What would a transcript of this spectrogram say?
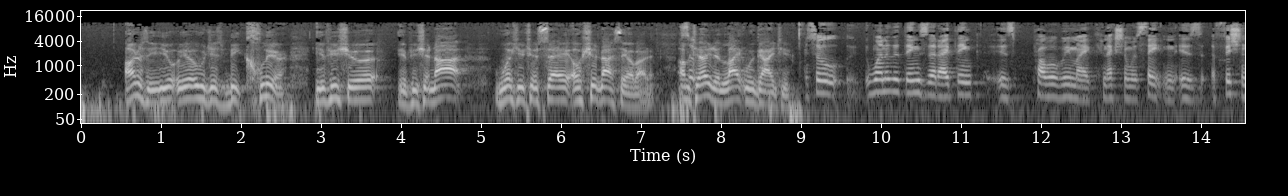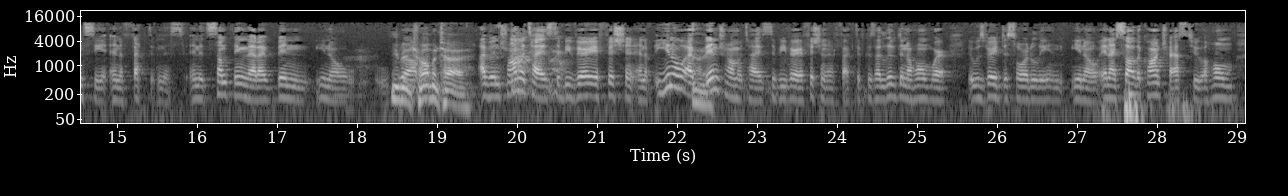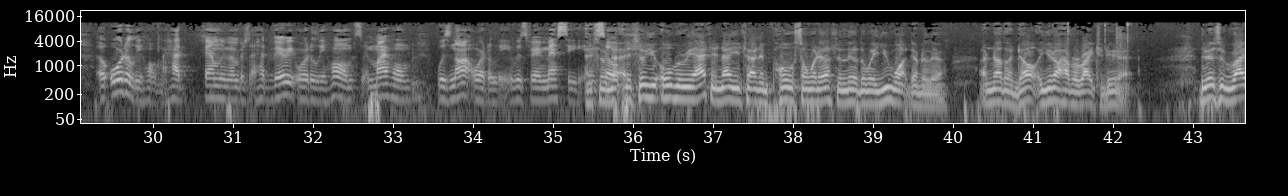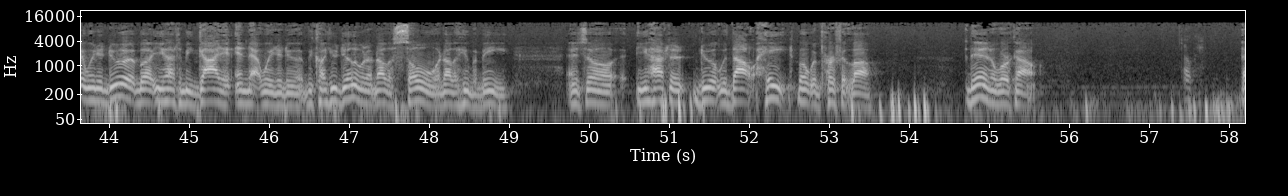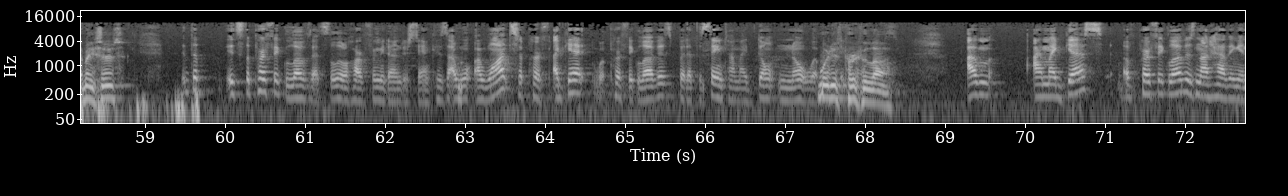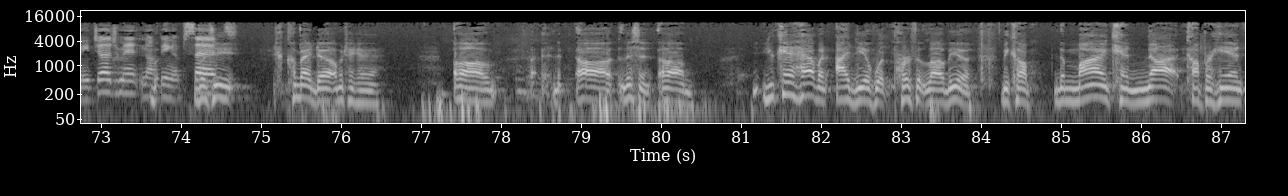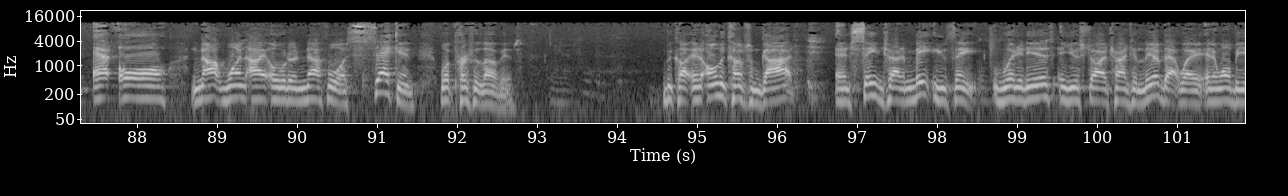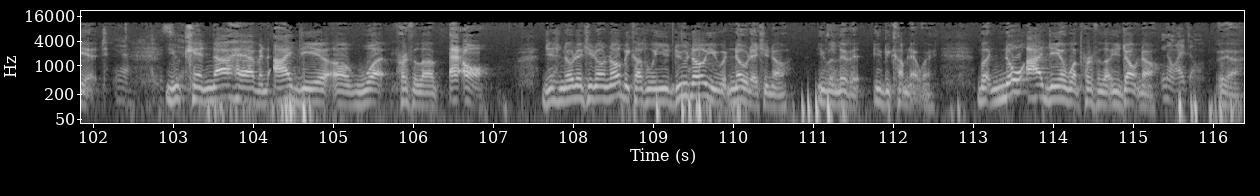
Honestly, you, it would just be clear if you should, if you should not, what you should say or should not say about it. I'm So- telling you, the light will guide you. So one of the things that I think is probably my connection with Satan is efficiency and effectiveness, and it's something that I've been, you know, You've been traumatized. I've been traumatized to be very efficient and you know I've been traumatized to be very efficient and effective because I lived in a home where it was very disorderly and you know and I saw the contrast to a home an orderly home. I had family members that had very orderly homes and my home was not orderly. It was very messy. And so, now, and so you overreact, and now you're trying to impose someone else to live the way you want them to live. Another adult, you don't have a right to do that. There's a right way to do it, but you have to be guided in that way to do it because you're dealing with another soul, another human being. And so you have to do it without hate, but with perfect love. Then it'll work out. Okay. That makes sense? the it's the perfect love that's a little hard for me to understand because I want to perf- I get what perfect love is, but at the same time I don't know what. What is perfect perfect love? I'm, I my guess of perfect love is not having any judgment, not being But upset. see, come back down. I'm gonna take your hand. Um, uh, listen, um, you can't have an idea of what perfect love is because the mind cannot comprehend at all, not one iota, not for a second, what perfect love is. Because it only comes from God, and Satan try to make you think what it is, and you start trying to live that way, and it won't be it. yeah, You cannot have an idea of what perfect love at all. Just know that you don't know because when you do know, you would know that you know. You would live it. You become that way. But no idea what perfect love, you don't know. no, I don't. Yeah.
